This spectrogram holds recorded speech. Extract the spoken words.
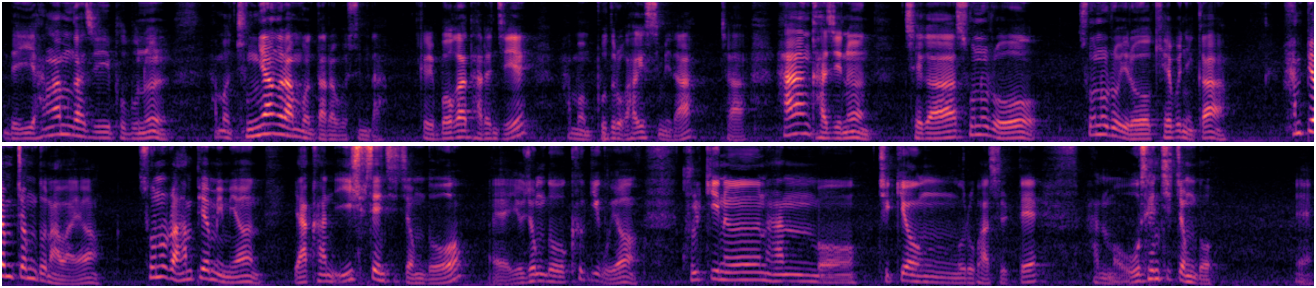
근데 이 항암 가지 부분을 한번 중량을 한번 따라보겠습니다. 그리고 뭐가 다른지 한번 보도록 하겠습니다. 자, 항암 가지는 제가 손으로 손으로 이렇게 해보니까 한 뼘 정도 나와요. 손으로 한 뼘이면 약 한 20cm 정도, 예, 이 정도 크기고요. 굵기는 한 뭐 직경으로 봤을 때 한 뭐 5cm 정도, 예,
